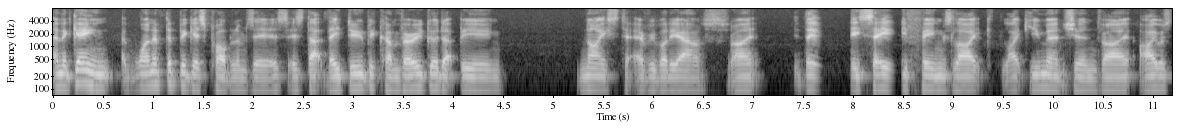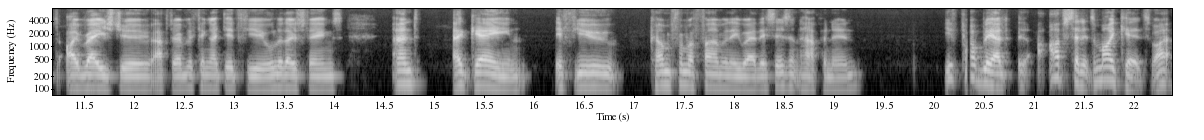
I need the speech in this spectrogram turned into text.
and again one of the biggest problems is is that they do become very good at being nice to everybody else right they they say things like like you mentioned right i was i raised you after everything i did for you all of those things and again if you come from a family where this isn't happening you've probably had i've said it to my kids right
